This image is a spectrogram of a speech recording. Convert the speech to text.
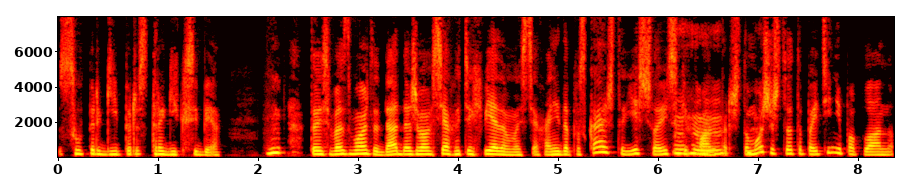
супер-гипер строги к себе. То есть, возможно, да, даже во всех этих ведомостях они допускают, что есть человеческий uh-huh. фактор, что может что-то пойти не по плану,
